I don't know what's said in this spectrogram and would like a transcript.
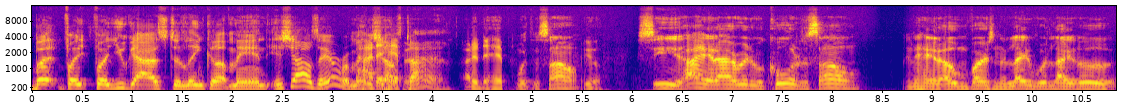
But for for you guys to link up, man, it's y'all's era, man. How It's that y'all's happen? time. How did that happen? with the song. Yeah. See, I had I already recorded the song, and they had an open verse, and the label was like, uh,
